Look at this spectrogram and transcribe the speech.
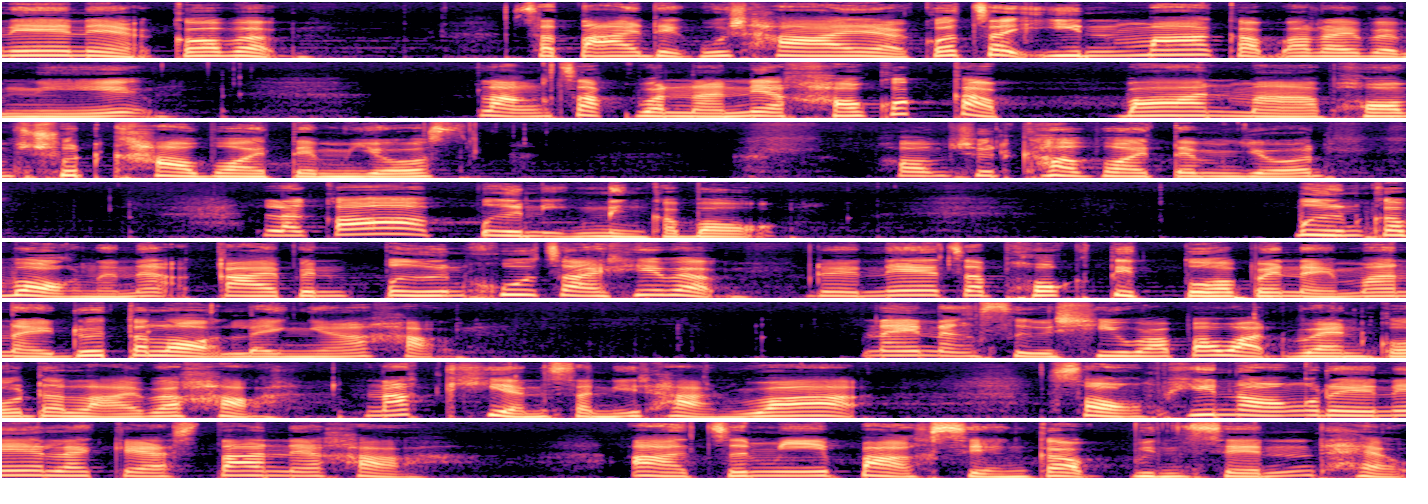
เน่เนี่ยก็แบบ สไตล์เด็กผู้ชายอะก็จะอินมากกับอะไรแบบนี้ หลังจากวันนั้นเนี่ยเขาก็กลับบ้านมาพร้อมชุดคาวบอยเต็มยศ พร้อมชุดคาวบอยเต็มยศ แล้วก็ปืนอีกหนึ่งกระบอก ปืนกระบอกนั้นเนี่ยกลายเป็นปืนคู่ใจที่แบบเรเน่จะพกติดตัวไปไหนมาไหนด้วยตลอดอะไรเงี้ยค่ะ ในหนังสือชีวประวัติ Van Gogh: The Life อะค่ะ นักเขียนสันนิษฐานว่าสองพี่น้องเรเน่และแกสตันเนี่ยค่ะ อาจจะมีปากเสียงกับวินเซนต์แถว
